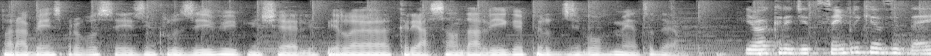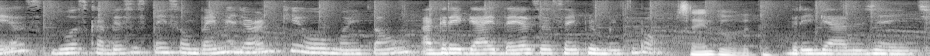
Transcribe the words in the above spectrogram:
Parabéns para vocês, inclusive, Michelle, pela criação da liga e pelo desenvolvimento dela. E eu acredito sempre que as ideias, duas cabeças pensam bem melhor do que uma. Então, agregar ideias é sempre muito bom. Sem dúvida. Obrigada, gente.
